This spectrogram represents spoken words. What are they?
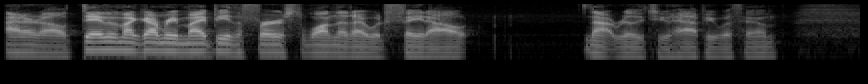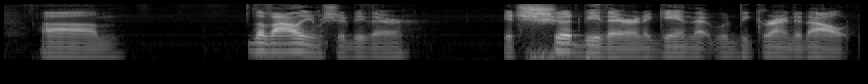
I don't know. David Montgomery might be the first one that I would fade out. Not really too happy with him. Um, the volume should be there. It should be there in a game that would be grinded out.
